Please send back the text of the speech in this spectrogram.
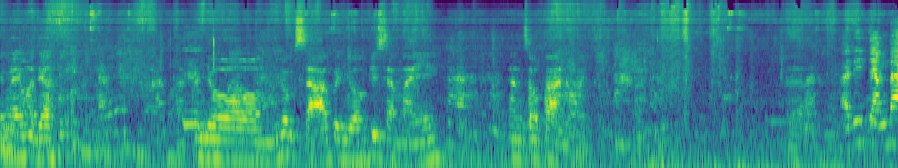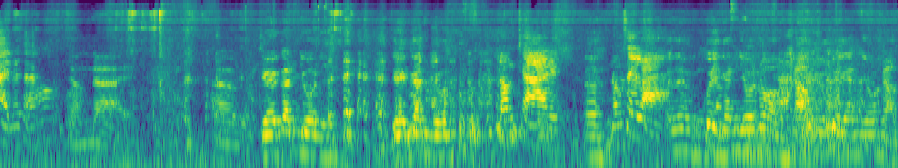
ยังไงวะเดี๋ยวคุณโยมลูกสาวคุณโยมพี่สมัยนั่งโซฟาหน่อยเอออันนี้จำได้นะคะจำได้เออเจอกันอยู่นี่เจอกันอยู่น้องชายเออน้องไส้หล่าเออคุยกันอยู่เนาะครับคุยกันอยู่ครับ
